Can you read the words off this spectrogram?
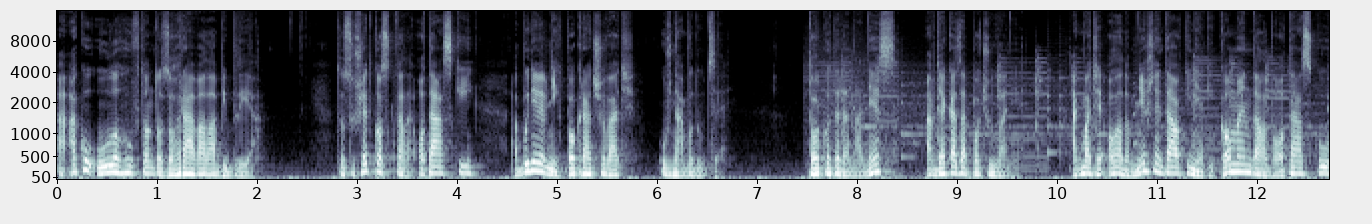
A akú úlohu v tomto zohrávala Biblia. To sú všetko skvelé otázky a budeme v nich pokračovať už na budúce. Toľko teda na dnes a vďaka za počúvanie. Ak máte ohľadom dnešnej dávky nejaký koment alebo otázku,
